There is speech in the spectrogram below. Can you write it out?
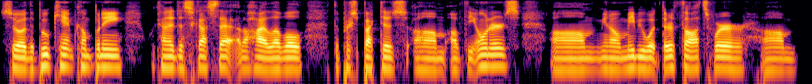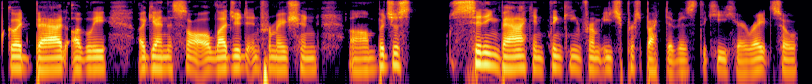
So the boot camp company, we kind of discussed that at a high level, the perspectives um, of the owners, um, you know, maybe what their thoughts were, um, good, bad, ugly. Again, this is all alleged information, um, but just sitting back and thinking from each perspective is the key here, right? So,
